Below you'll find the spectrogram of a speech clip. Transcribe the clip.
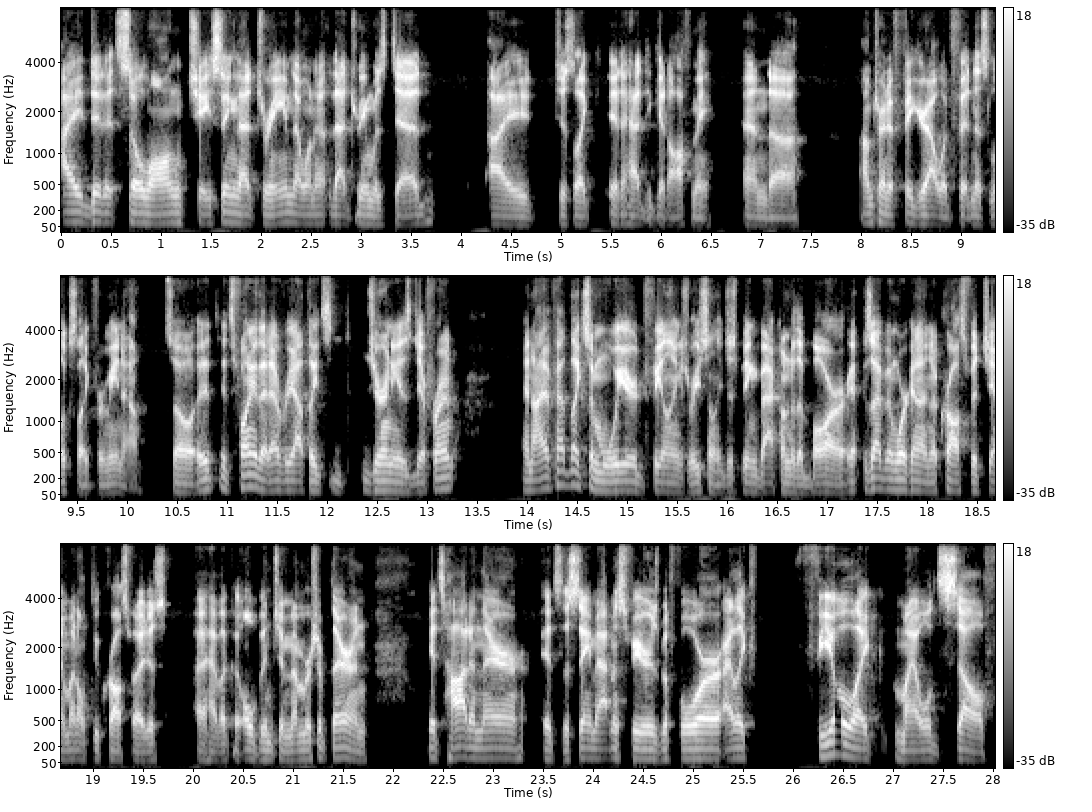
i did it so long chasing that dream that when that dream was dead i just like it had to get off me and uh, i'm trying to figure out what fitness looks like for me now so it, it's funny that every athlete's journey is different and i've had like some weird feelings recently just being back under the bar because i've been working in a crossfit gym i don't do crossfit i just i have like an open gym membership there and it's hot in there. It's the same atmosphere as before. I like feel like my old self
